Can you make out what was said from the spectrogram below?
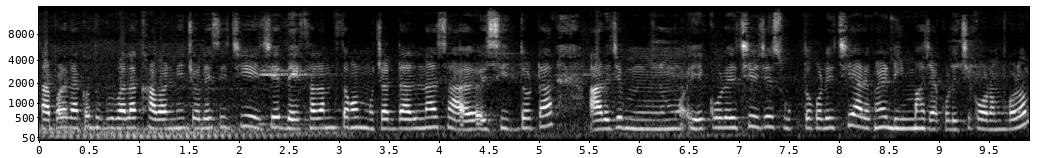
তারপরে দেখো, দুপুরবেলা খাবার নিয়ে চলে এসেছি। এসে দেখালাম তখন মোচার ডালনা, সা- ওই সিদ্ধটা, আর এই যে এ করেছি, এই যে শুক্তো করেছি, আর এখানে ডিম ভাজা করেছি গরম গরম।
